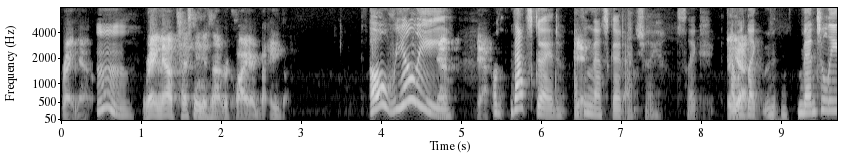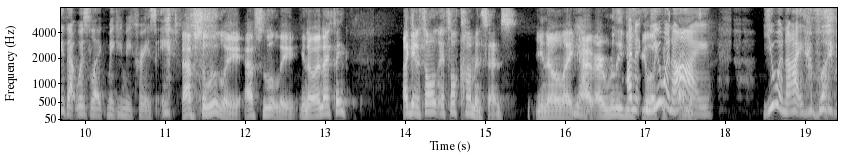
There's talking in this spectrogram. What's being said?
right now. Mm. Right now, testing is not required by anybody. Oh, really? Yeah, yeah. Oh, that's good. I Yeah. think that's good, actually. It's like that yeah. would like m- mentally that was like making me crazy. Absolutely, absolutely. You know, and I think again, it's all it's all common sense. You know, like. I, I really do and feel like you it's and I, you and I have like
